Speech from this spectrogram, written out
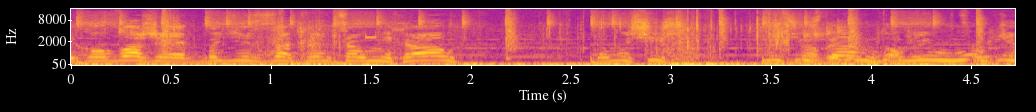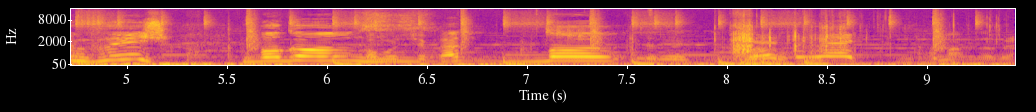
Tylko uważaj, jak będziesz zakręcał Michał, to musisz, musisz tam drugim łukiem wyjść, bo go. z- Pomóc się pchać? Bo. Mam, dobra.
